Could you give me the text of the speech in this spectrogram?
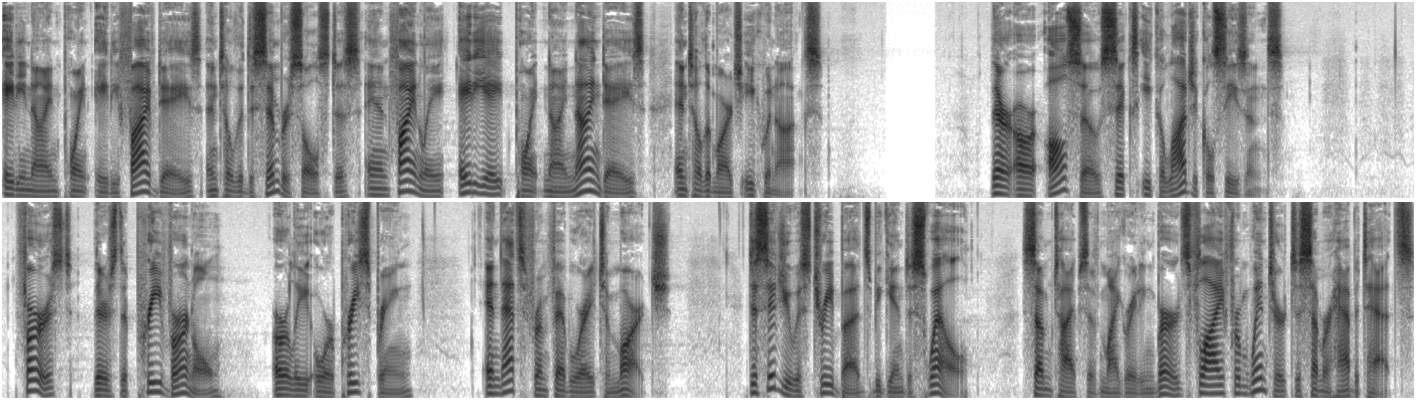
89.85 days until the December solstice, and finally 88.99 days until the March equinox. There are also six ecological seasons. First, there's the pre-vernal, early or pre-spring, and that's from February to March. Deciduous tree buds begin to swell. Some types of migrating birds fly from winter to summer habitats.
